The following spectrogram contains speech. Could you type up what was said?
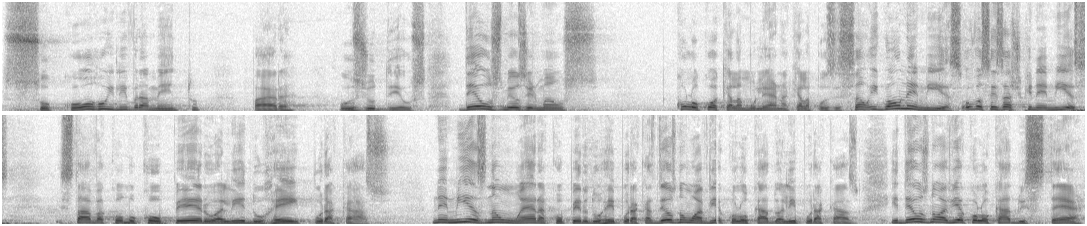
Socorro e livramento para os judeus. Deus, meus irmãos, colocou aquela mulher naquela posição, igual Neemias. Ou vocês acham que Neemias estava como copeiro ali do rei por acaso. Neemias não era copeiro do rei por acaso, Deus não o havia colocado ali por acaso. E Deus não havia colocado Esther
